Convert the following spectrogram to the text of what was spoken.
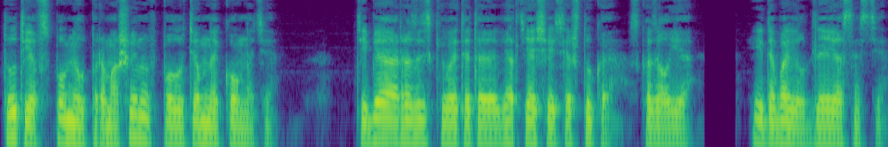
Тут я вспомнил про машину в полутемной комнате. Тебя разыскивает эта вертящаяся штука, сказал я и добавил для ясности.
